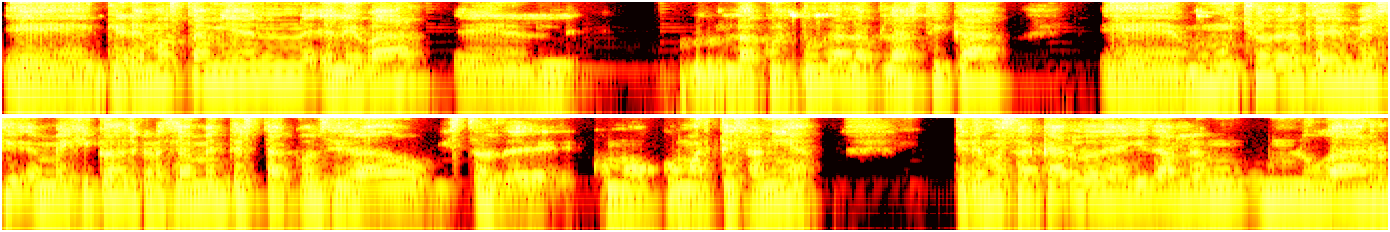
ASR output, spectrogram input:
eh, queremos también elevar la cultura, la plástica. mucho de lo que hay en, México, desgraciadamente, está considerado visto como, como artesanía. Queremos sacarlo de ahí, darle un, lugar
